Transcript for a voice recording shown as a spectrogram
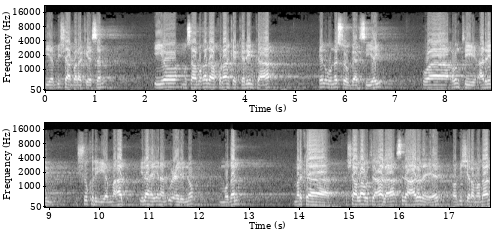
iyo bishaa barakeysan iyo musaabaqada qur'aanka kariimka ah in uu na soo gaarsiiyey waa runtii arrin shukri iyo mahad ilaahay inaan u celinno mudan. Marka insha allahu tacaala sida caadada aheed waa bishii ramadaan.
